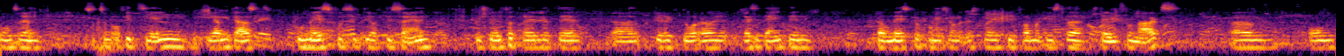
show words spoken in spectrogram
unseren zum offiziellen Ehrengast UNESCO City of Design, die stellvertretende äh, Direktor, äh, Präsidentin der UNESCO-Kommission Österreich, die Frau Magister Stelzel-Marx. Ähm, und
